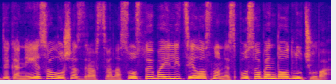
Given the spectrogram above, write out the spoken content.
дека не е со лоша здравствена состојба или целосно неспособен да одлучува.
